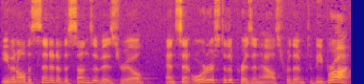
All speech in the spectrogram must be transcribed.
even all the senate of the sons of Israel, and sent orders to the prison house for them to be brought.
